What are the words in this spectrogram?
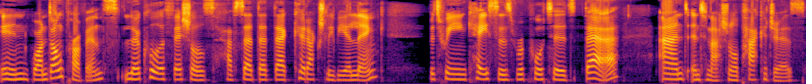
in Guangdong province, local officials have said that there could actually be a link between cases reported there and international packages.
